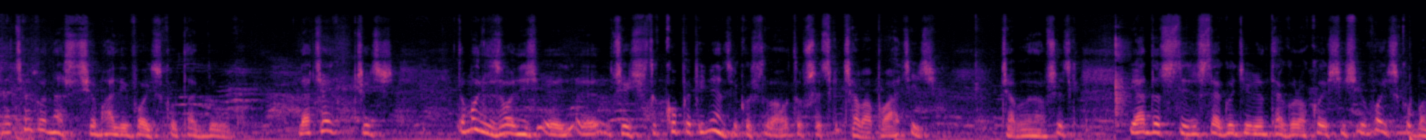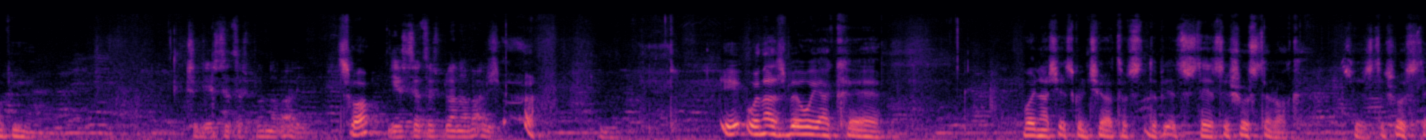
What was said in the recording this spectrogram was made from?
Dlaczego nas trzymali wojsku tak długo? Dlaczego? Przecież to mogli zwolnić, e, e, przecież to kupę pieniędzy kosztowało, to wszystkie trzeba płacić. Trzeba było nam wszystkie. Ja do 1949 roku jeszcze się w wojsku bawiłem. Czyli jeszcze coś planowali? Co? Jeszcze coś planowali? I u nas było jak e, wojna się skończyła, to dopiero 46 rok. 46.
